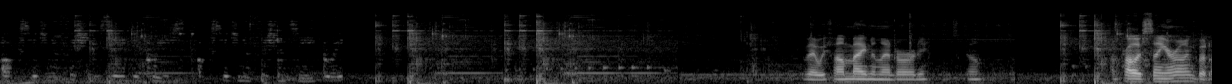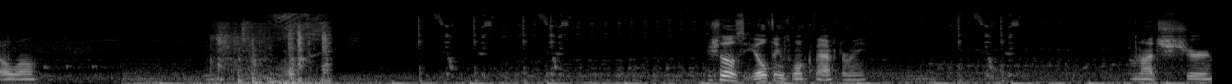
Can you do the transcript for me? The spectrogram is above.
Oxygen efficiency decreased. Oxygen efficiency great. There, we found Magnetite already. Let's go. Probably saying it wrong, but oh well. Pretty sure those eel things won't come after me. I'm not sure.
